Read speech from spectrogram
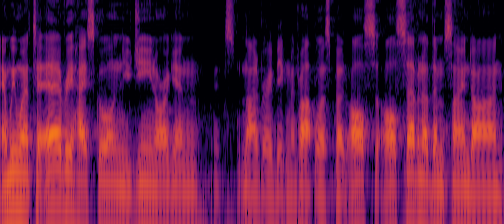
And we went to every high school in Eugene, Oregon. It's not a very big metropolis, but all, all seven of them signed on.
